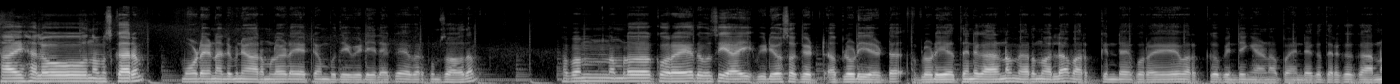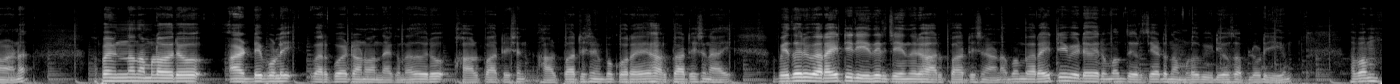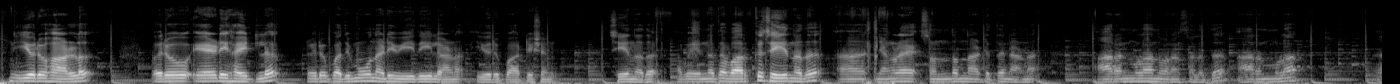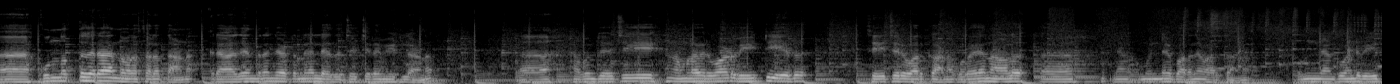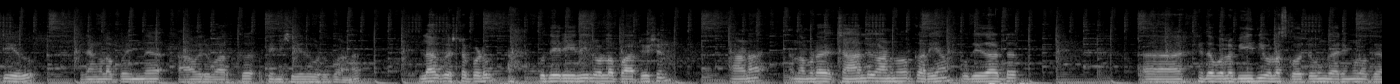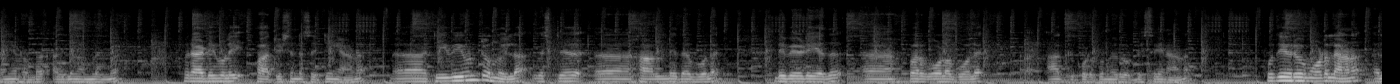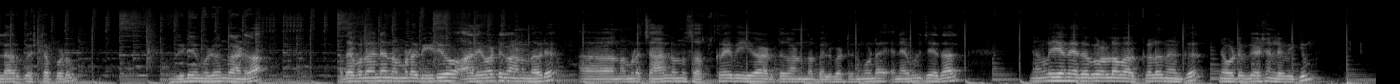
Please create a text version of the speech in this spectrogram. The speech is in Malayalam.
ഹായ് ഹലോ നമസ്കാരം. മോഡേൺ അലുമിനിയം ആറന്മുളയുടെ ഏറ്റവും പുതിയ വീഡിയോയിലേക്ക് ഏവർക്കും സ്വാഗതം. അപ്പം നമ്മൾ കുറേ ദിവസമായി വീഡിയോസൊക്കെ അപ്ലോഡ് ചെയ്തിട്ട് അപ്ലോഡ് ചെയ്യാത്തതിന്റെ കാരണം വേറൊന്നുമല്ല വർക്കിന്റെ കുറേ വർക്ക് പെൻഡിങ് ആണ് അപ്പോൾ അതിന്റെയൊക്കെ തിരക്ക് കാരണമാണ്. അപ്പം ഇന്ന് നമ്മളൊരു അടിപൊളി വർക്കുമായിട്ടാണ് വന്നേക്കുന്നത്. ഒരു ഹാൾ പാർട്ടീഷൻ. ഹാൾ പാർട്ടീഷൻ ഇപ്പോൾ കുറേ ഹാൾ പാർട്ടീഷനായി. അപ്പോൾ ഇതൊരു വെറൈറ്റി രീതിയിൽ ചെയ്യുന്ന ഒരു ഹാൾ പാർട്ടീഷനാണ്. അപ്പം വെറൈറ്റി വീഡിയോ വരുമ്പം തീർച്ചയായിട്ടും നമ്മൾ വീഡിയോസ് അപ്ലോഡ് ചെയ്യും. അപ്പം ഈ ഒരു ഹാളിൽ ഒരു ഏഴടി ഹൈറ്റിൽ ഒരു പതിമൂന്നടി വീതിയിലാണ് ഈ ഒരു പാർട്ടീഷൻ ചെയ്യുന്നത്. അപ്പോൾ ഇന്നത്തെ വർക്ക് ചെയ്യുന്നത് ഞങ്ങളെ ഞങ്ങളുടെ സ്വന്തം നാട്ടിൽ തന്നെയാണ്. ആറന്മുള എന്ന് പറയുന്ന സ്ഥലത്ത്. ആറന്മുള കുന്നത്തുകര എന്ന് പറയുന്ന സ്ഥലത്താണ്. രാജേന്ദ്രൻ ചേട്ടന്റെ ലത ചേച്ചിയുടെ വീട്ടിലാണ്. അപ്പം ചേച്ചി നമ്മളെ ഒരുപാട് വെയിറ്റ് ചെയ്ത് ചെയ്യിച്ചൊരു വർക്കാണ്. കുറേ നാൾ മുന്നേ പറഞ്ഞ വർക്കാണ്. അപ്പം ഞങ്ങൾക്ക് വേണ്ടി വെയിറ്റ് ചെയ്തു. ഞങ്ങളപ്പോൾ ഇന്ന് ആ ഒരു വർക്ക് ഫിനിഷ് ചെയ്ത് കൊടുക്കുകയാണ് എല്ലാവർക്കും ഇഷ്ടപ്പെടും. പുതിയ രീതിയിലുള്ള പാർട്ടീഷൻ ആണ് നമ്മുടെ ചാനൽ കാണുന്നവർക്കറിയാം. പുതിയതായിട്ട് ഇതേപോലെ വീതിയുള്ള സ്കോറ്റവും കാര്യങ്ങളും ഒക്കെ ഇറങ്ങിയിട്ടുണ്ട്. അതിൽ നമ്മളിന്ന് ഒരു അടിപൊളി പാർട്ടീഷന്റെ സെറ്റിംഗ് ആണ്. ടി വി യൂണിറ്റ് ഒന്നുമില്ല. ജസ്റ്റ് ഹാളിൽ ഇതേപോലെ ഡിവൈഡ് ചെയ്ത് പെർഗോള പോലെ ആക്കി കൊടുക്കുന്നൊരു ഡിസൈനാണ് പുതിയൊരു മോഡലാണ്. എല്ലാവർക്കും ഇഷ്ടപ്പെടും. വീഡിയോ മുഴുവൻ കാണുക. അതേപോലെ തന്നെ നമ്മുടെ വീഡിയോ ആദ്യമായിട്ട് കാണുന്നവർ നമ്മുടെ ചാനൽ ഒന്ന് സബ്സ്ക്രൈബ് ചെയ്യുക അടുത്ത് കാണുന്ന ബെൽ ബട്ടൺ കൊണ്ട് എനേബിൾ ചെയ്താൽ ഞങ്ങൾ ചെയ്യുന്ന ഇതേപോലുള്ള വർക്കുകൾ നിങ്ങൾക്ക് നോട്ടിഫിക്കേഷൻ ലഭിക്കും.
